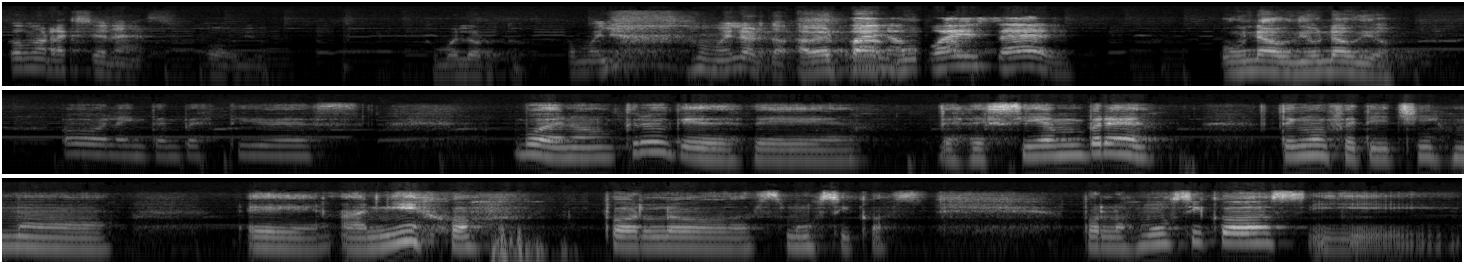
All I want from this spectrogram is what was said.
¿cómo reaccionás? Obvio. Como el orto. Como el, como el orto. A ver, pa, Bueno, puede ser. Un audio, un audio. Hola, intempestives. Bueno, creo que desde, desde siempre tengo un fetichismo eh, añejo por los músicos. Por los músicos y,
